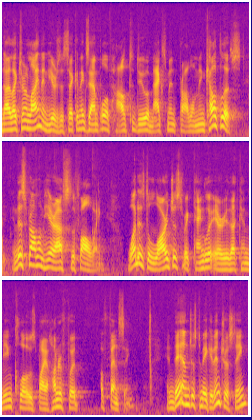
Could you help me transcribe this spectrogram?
to iLecture Online, and here's a second example of how to do a max min problem in calculus. And this problem here asks the following. What is the largest rectangular area that can be enclosed by 100 foot of fencing? And then, just to make it interesting,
